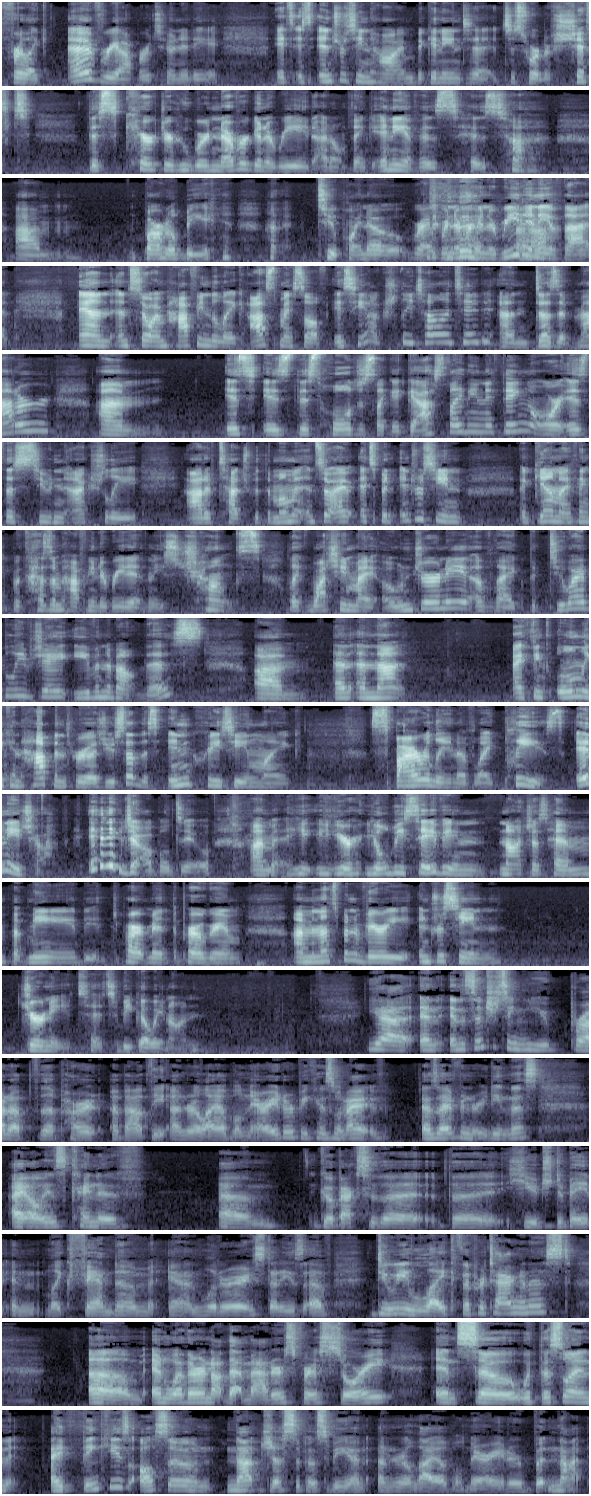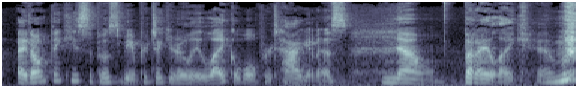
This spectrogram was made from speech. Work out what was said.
for like every opportunity it's it's interesting how i'm beginning to to sort of shift this character who we're never going to read i don't think any of his his uh, um bartleby 2.0, right? We're never going to read uh-huh. any of that. And and so I'm having to like ask myself, is he actually talented and does it matter? Um is is this whole just like a gaslighting thing or is the student actually out of touch with the moment? And so I, it's been interesting again, I think because I'm having to read it in these chunks, like watching my own journey of like, but do I believe Jay even about this? Um, and and that I think only can happen through, as you said, this increasing like spiraling of like, please, any job, any job will do. Um, he, you're you'll be saving not just him but me, the department, the program. Um, and that's been a very interesting journey to to be going on. Yeah, and and it's interesting you brought up the part about the unreliable narrator because when I as I've been reading this, I always kind of um go back to the the huge debate in like fandom and literary studies of do we like the protagonist? Um and whether or not that matters for a story. And so with this one I think he's also not just supposed to be an unreliable narrator, but not I don't think he's supposed to be a particularly likable protagonist. No. But I like him.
